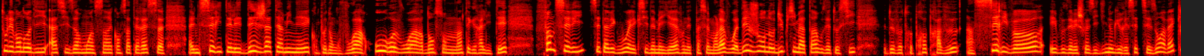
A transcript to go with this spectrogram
tous les vendredis à 6h-5. On s'intéresse à une série télé déjà terminée qu'on peut donc voir ou revoir dans son intégralité. Fin de série, c'est avec vous Alexis Demeyer. Vous n'êtes pas seulement la voix des journaux du petit matin, vous êtes aussi de votre propre aveu un sérivore et vous avez choisi d'inaugurer cette saison avec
